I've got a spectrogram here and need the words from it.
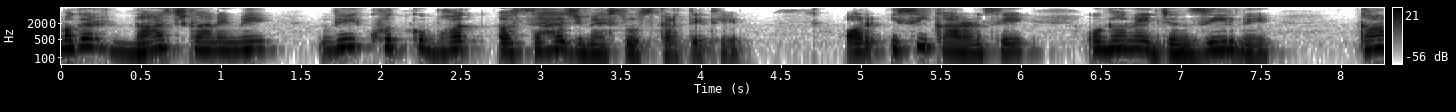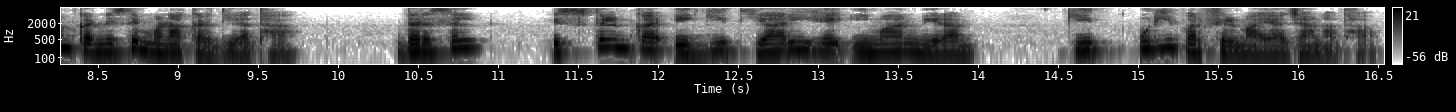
मगर नाच गाने में वे खुद को बहुत असहज महसूस करते थे। और इसी कारण से उन्होंने जंजीर में काम करने से मना कर दिया था। दरअसल, इस फ़िल्म का एक गीत यारी है ईमान मेरा गीत, उन्हीं पर फिल्माया जाना था।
